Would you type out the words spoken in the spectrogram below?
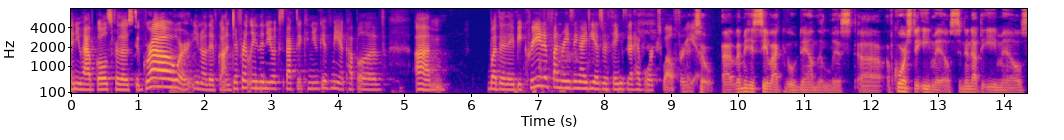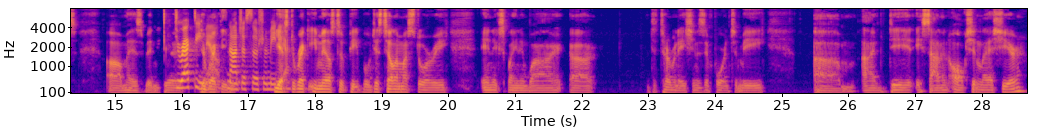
and you have goals for those to grow or you know they've gone differently than you expected. Can you give me a couple of um, whether they be creative fundraising ideas or things that have worked well for you? so uh, let me just see if i can go down the list. Uh, of course the emails sending out the emails um, has been good. direct emails direct not just social media. yes direct emails to people just telling my story and explaining why uh, DetermiNation is important to me um, I did a silent auction last year.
